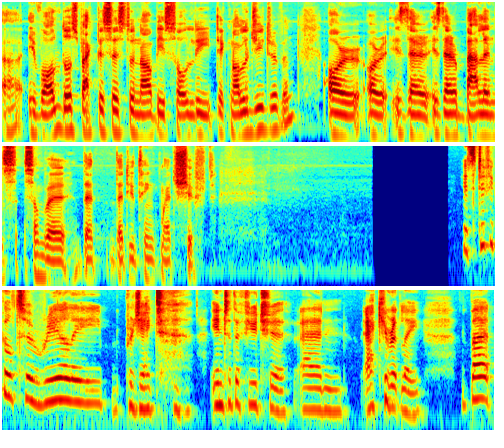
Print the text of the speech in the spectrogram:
uh, evolve those practices to now be solely technology-driven, or or is there is there a balance somewhere that that you think might shift? It's difficult to really project into the future and accurately, but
